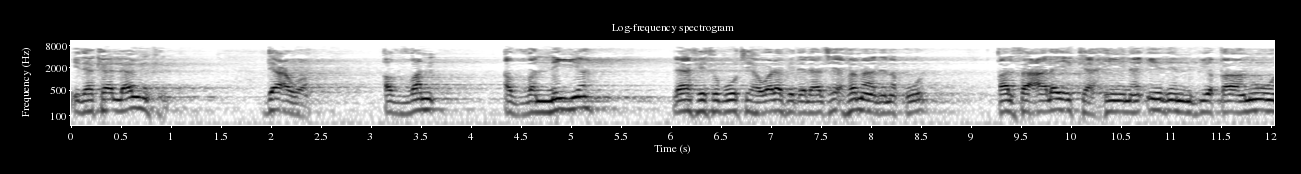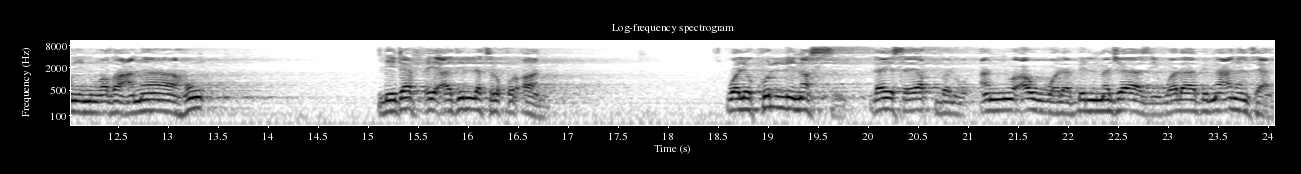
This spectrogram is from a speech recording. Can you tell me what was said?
إذا كان لا يمكن دعوة الظن الظنية لا في ثبوتها ولا في دلالتها فماذا نقول؟ قال فعليك حينئذ بقانون وضعناه لدفع أدلة القرآن ولكل نص ليس يقبل أن يؤول بالمجاز ولا بمعنى ثاني.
